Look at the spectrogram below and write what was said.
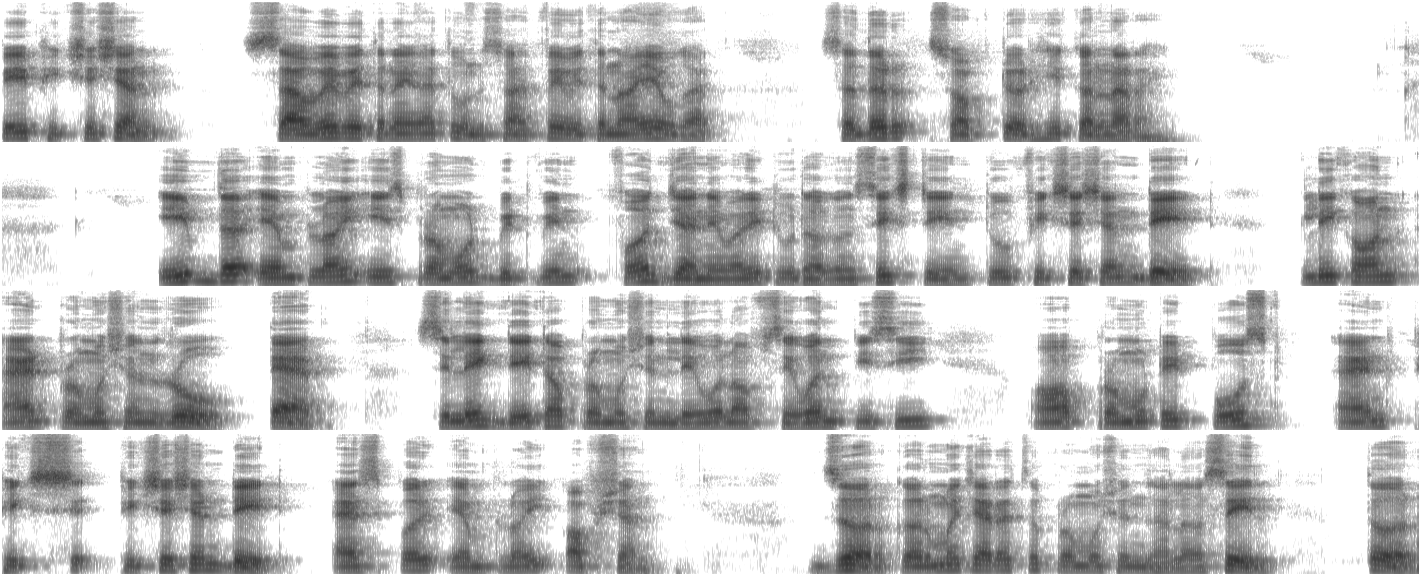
पे फिक्सेशन सहाव्या वेतन आयोगातून सातव्या वेतन आयोगात सदर सॉफ्टवेअर हे करणार आहे. If the employee is promoted between 1st January 2016 to fixation date, click on Add Promotion Row tab. Select date of promotion level of 7 PC of promoted post and fix, fixation date as per employee option. जर कर्मचाऱ्याचं प्रमोशन झालं असेल तर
